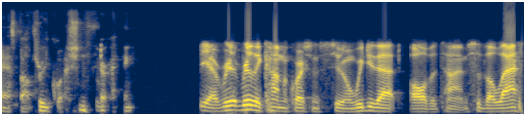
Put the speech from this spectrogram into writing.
I asked about three questions there. I think. Yeah, re- really common questions too, and we do that all the time. So the last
